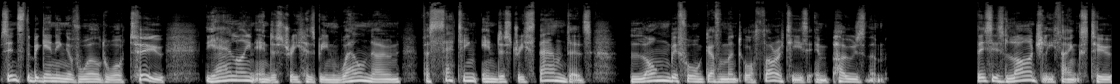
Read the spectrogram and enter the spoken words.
Since the beginning of World War II, the airline industry has been well known for setting industry standards long before government authorities impose them. This is largely thanks to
